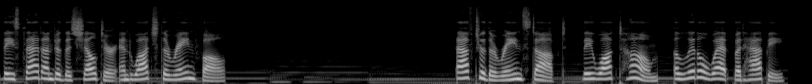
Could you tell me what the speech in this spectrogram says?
They sat under the shelter and watched the rain fall. After the rain stopped, they walked home, a little wet but happy.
